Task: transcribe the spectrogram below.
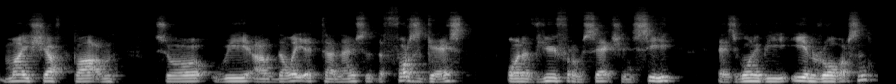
my shift pattern. So we are delighted to announce that the first guest on a view from Section C is going to be Ian Robertson.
